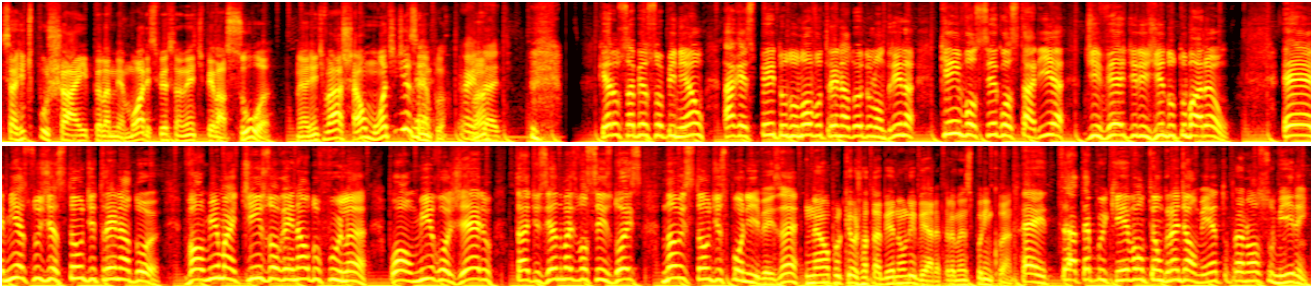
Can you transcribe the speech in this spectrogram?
se a gente puxar aí pela memória, especialmente pela sua, né, a gente vai achar um monte de exemplo. É, é verdade. Né? Quero saber a sua opinião a respeito do novo treinador do Londrina. Quem você gostaria de ver dirigindo o Tubarão? É minha sugestão de treinador: Valmir Martins ou Reinaldo Furlan. O Almir Rogério tá dizendo, mas vocês dois não estão disponíveis, né? Não, porque o JB não libera, pelo menos por enquanto. É, até porque vão ter um grande aumento para não assumirem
